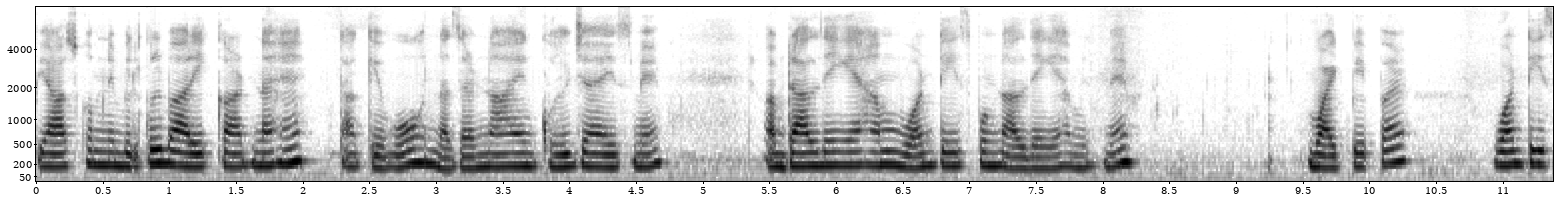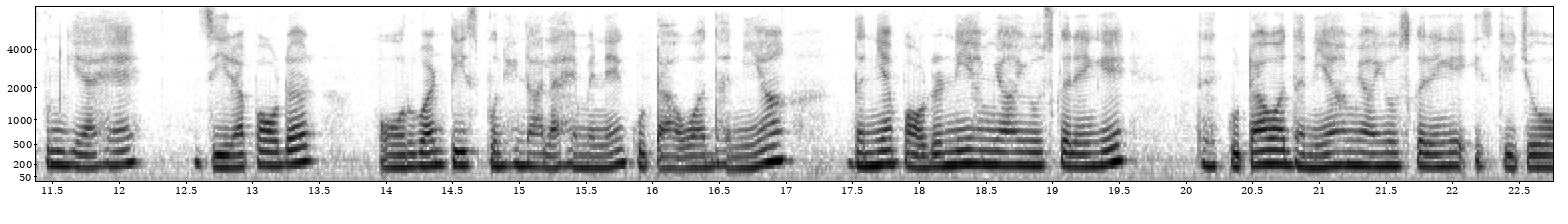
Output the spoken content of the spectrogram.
प्याज को हमने बिल्कुल बारीक काटना है ताकि वो नज़र ना आए, घुल जाए इसमें। अब डाल देंगे हम वन टीस्पून डाल देंगे हम इसमें। वाइट पेपर वन टीस्पून गया है ज़ीरा पाउडर। और वन टीस्पून ही डाला है मैंने, कुटा हुआ धनिया। धनिया पाउडर नहीं हम यहाँ यूज़ करेंगे। कुटा हुआ धनिया हम यहाँ यूज़ करेंगे। इसकी जो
